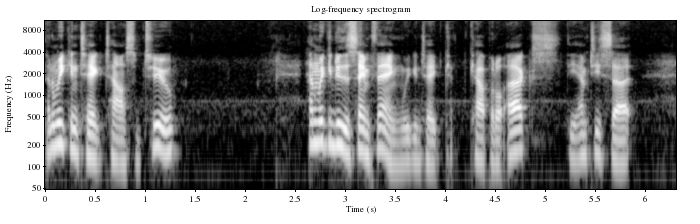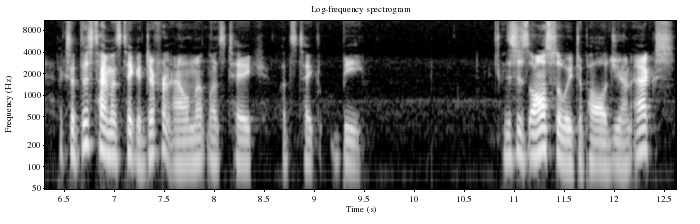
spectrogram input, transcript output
Then we can take tau sub 2, and we can do the same thing. We can take capital X, the empty set, Except this time, let's take a different element. Let's take let's take B. This is also a topology on X.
